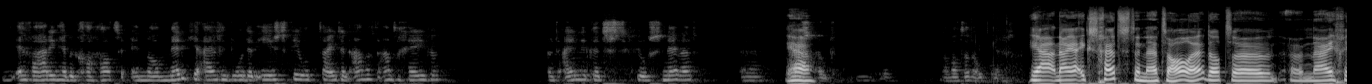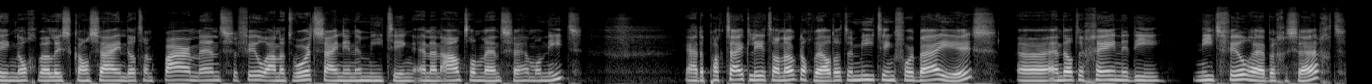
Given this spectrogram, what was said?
die ervaring heb ik gehad. En dan merk je eigenlijk door er eerst veel tijd en aandacht aan te geven, uiteindelijk het veel sneller uh, ja. Of wat dan ook komt. Ja, nou ja, ik schetste net al hè, dat uh, een neiging nog wel eens kan zijn dat een paar mensen veel aan het woord zijn in een meeting en een aantal mensen helemaal niet. Ja, de praktijk leert dan ook nog wel dat een meeting voorbij is uh, en dat degene die niet veel hebben gezegd,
